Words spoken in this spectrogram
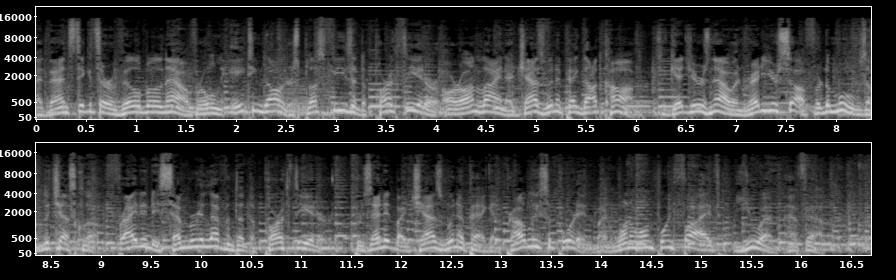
Advance tickets are available now for only $18 plus fees at the Park Theatre or online at jazzwinnipeg.com. So get yours now and ready yourself for the moves of the Chess Club. Friday, December 11th at the Park Theatre. Presented by Jazz Winnipeg and proudly supported by 101.5 UMFM.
